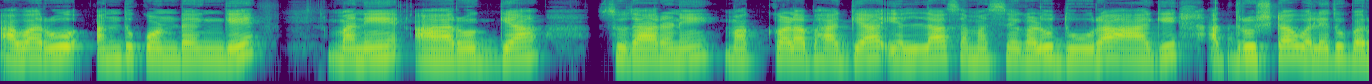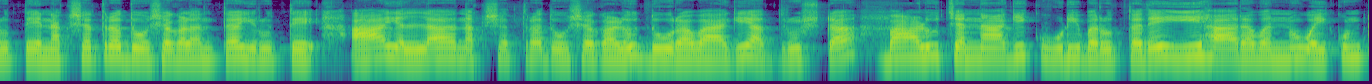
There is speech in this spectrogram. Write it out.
ಅವರು ಅಂದುಕೊಂಡಂಗೆ ಮನೆ, ಆರೋಗ್ಯ ಸುಧಾರಣೆ, ಮಕ್ಕಳ ಭಾಗ್ಯ, ಎಲ್ಲ ಸಮಸ್ಯೆಗಳು ದೂರ ಆಗಿ ಅದೃಷ್ಟ ಒಲೆದು ಬರುತ್ತೆ, ನಕ್ಷತ್ರ ದೋಷಗಳಂತ ಇರುತ್ತೆ. ಆ ಎಲ್ಲ ನಕ್ಷತ್ರ ದೋಷಗಳು ದೂರವಾಗಿ ಅದೃಷ್ಟ ಬಾಳು ಚೆನ್ನಾಗಿ ಕೂಡಿ ಬರುತ್ತದೆ. ಈ ಹಾರವನ್ನು ವೈಕುಂಠ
